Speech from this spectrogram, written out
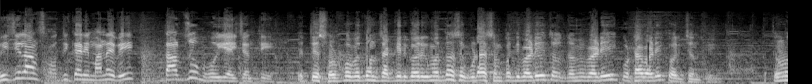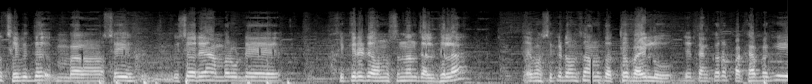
ଭିଜିଲାନ୍ସ ଅଧିକାରୀମାନେ ବି ତାଜୁବ ହୋଇଯାଇଛନ୍ତି ଏତେ ସ୍ୱଳ୍ପ ବେତନ ଚାକିରି କରିକି ମଧ୍ୟ ସେଗୁଡ଼ା ସମ୍ପତ୍ତି ବାଡ଼ି ଜମିବାଡ଼ି କୋଠାବାଡ଼ି କରିଛନ୍ତି तेभि विषय आमे सिक अनुसन्धान सिक्रेट अनुसन्धान तथ्य पाइँ पाखि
